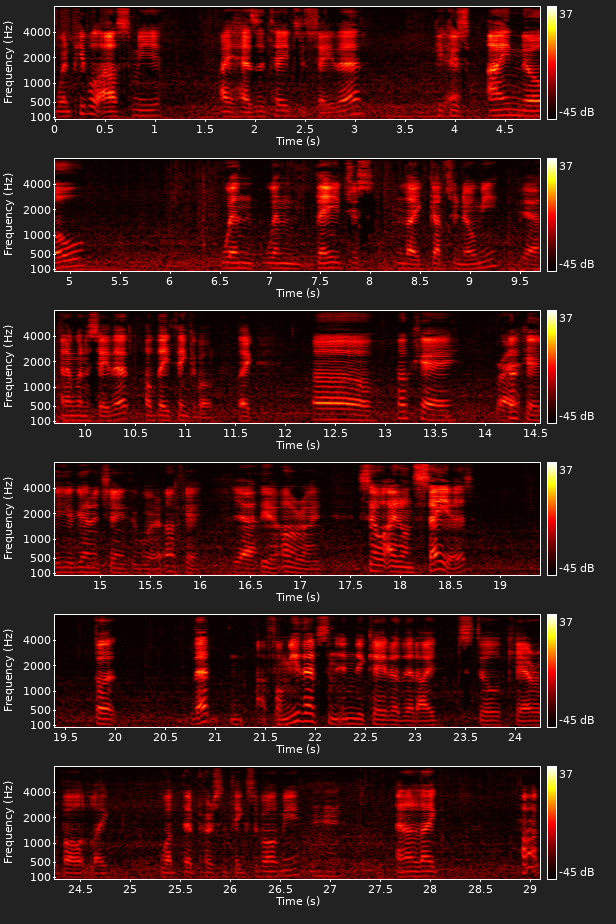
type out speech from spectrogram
when people ask me i hesitate to say that because i know when when they just like got to know me Yeah. and i'm to say that how they think about it. like oh okay Right. okay you're to change the word okay Yeah. yeah, all right. So I don't say it, but that for me that's an indicator that I still care about like what that person thinks about me, hmm and I'm like, fuck.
